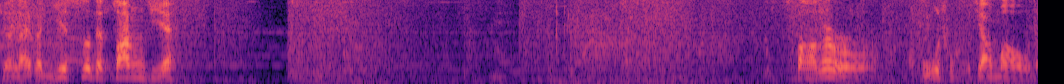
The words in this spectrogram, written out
先来个仪式的章节。沙漏、苦楚加猫的，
